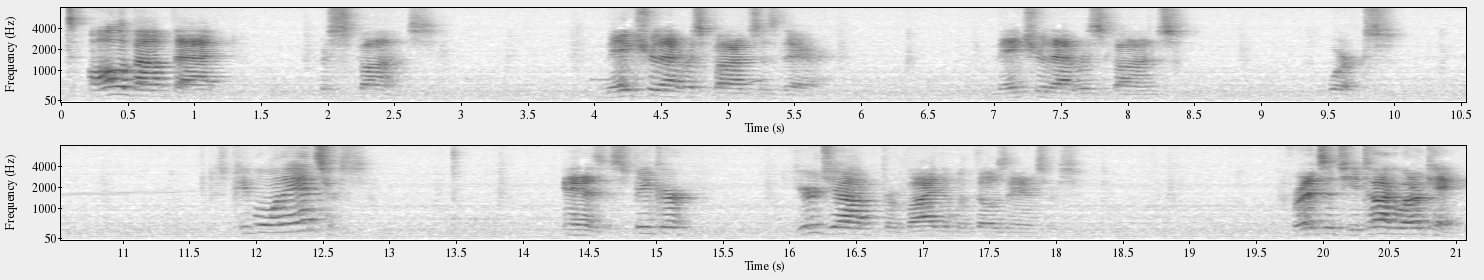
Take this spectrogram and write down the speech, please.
It's all about that response. Make sure that response is there. Make sure that response works. Because people want answers. And as a speaker, your job provide them with those answers. For instance, you talk about, okay,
